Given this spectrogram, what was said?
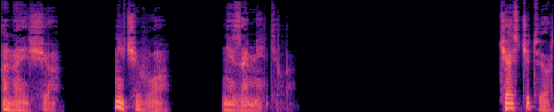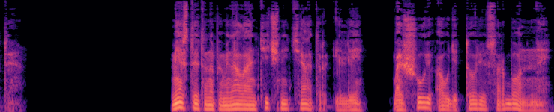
Она еще ничего не заметила. Часть четвертая. Место это напоминало античный театр или большую аудиторию Сорбонны.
